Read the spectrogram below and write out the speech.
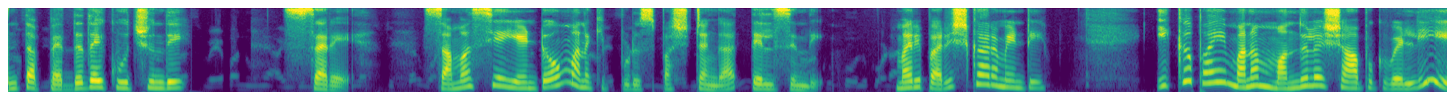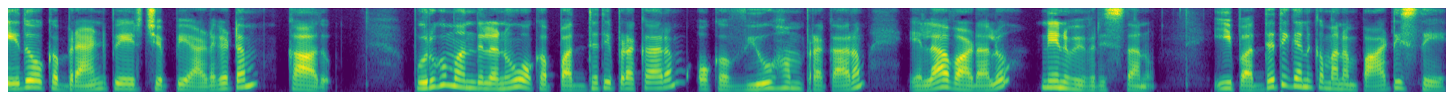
ఇంత పెద్దదై కూర్చుంది? సరే సమస్య ఏంటో మనకిప్పుడు స్పష్టంగా తెలిసింది. మరి పరిష్కారమేంటి? ఇకపై మనం మందుల షాపుకు వెళ్ళి ఏదో ఒక బ్రాండ్ పేరు చెప్పి అడగటం కాదు. పురుగు మందులను ఒక పద్ధతి ప్రకారం ఒక వ్యూహం ప్రకారం ఎలా వాడాలో నేను వివరిస్తాను. ఈ పద్ధతి గనక మనం పాటిస్తే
